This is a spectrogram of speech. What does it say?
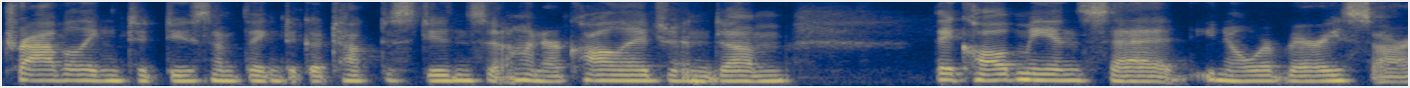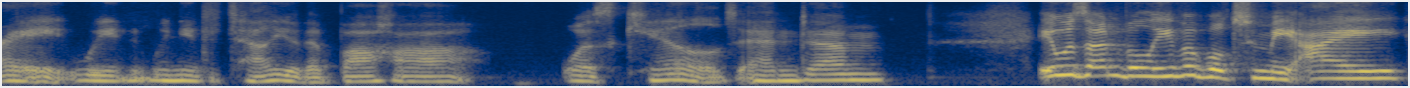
traveling to do something to go talk to students at Hunter College, and um, they called me and said, you know, we're very sorry. We we need to tell you that Baha was killed, and um, it was unbelievable to me. I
